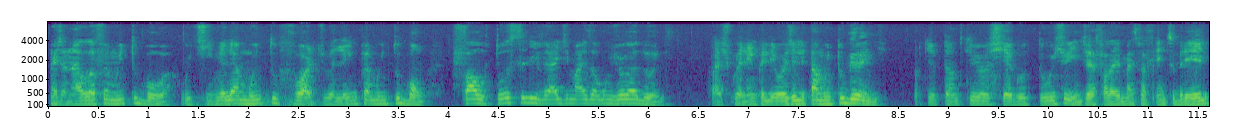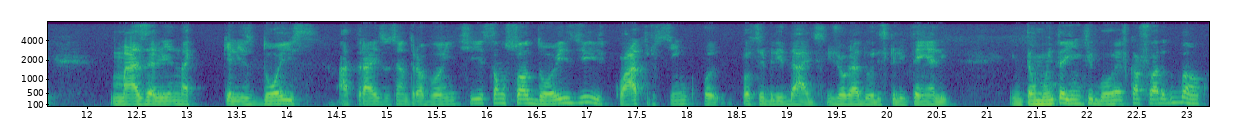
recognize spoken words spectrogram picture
a janela foi muito boa. O time ele é muito forte, o elenco é muito bom. Faltou se livrar de mais alguns jogadores. Acho que o elenco ele, hoje ele está muito grande. Porque tanto que eu chego o Tuchel, a gente vai falar mais para frente sobre ele, mas ali naqueles dois atrás do centroavante são só dois de quatro, cinco possibilidades de jogadores que ele tem ali. Então muita gente boa vai ficar fora do banco.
